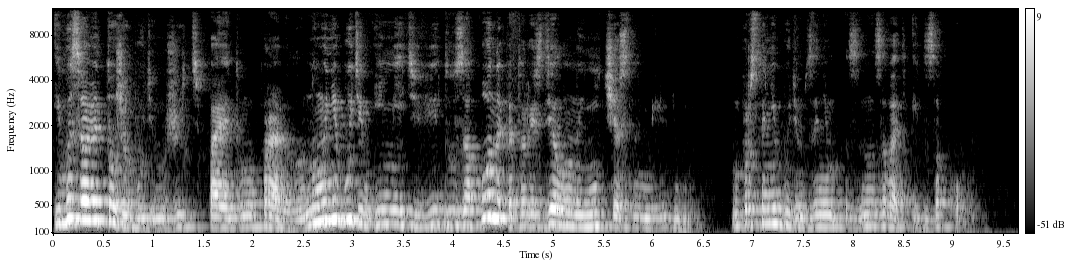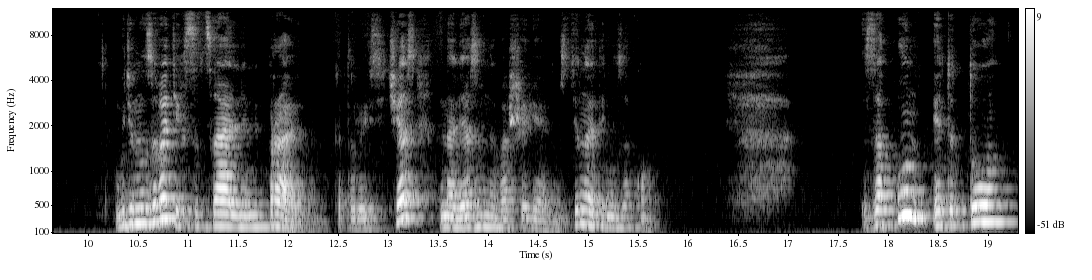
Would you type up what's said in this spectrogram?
И мы с вами тоже будем жить по этому правилу, но мы не будем иметь в виду законы, которые сделаны нечестными людьми. Мы просто не будем за ним, называть их законами. Будем называть их социальными правилами, которые сейчас навязаны вашей реальности, но это не закон. Закон это то,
